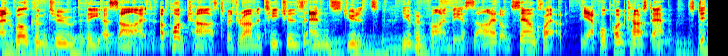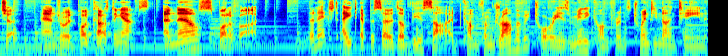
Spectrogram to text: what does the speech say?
and welcome to The Aside, a podcast for drama teachers and students. You can find The Aside on SoundCloud, the Apple Podcast app, Stitcher, Android podcasting apps, and now Spotify. The next eight episodes of The Aside come from Drama Victoria's mini conference 2019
